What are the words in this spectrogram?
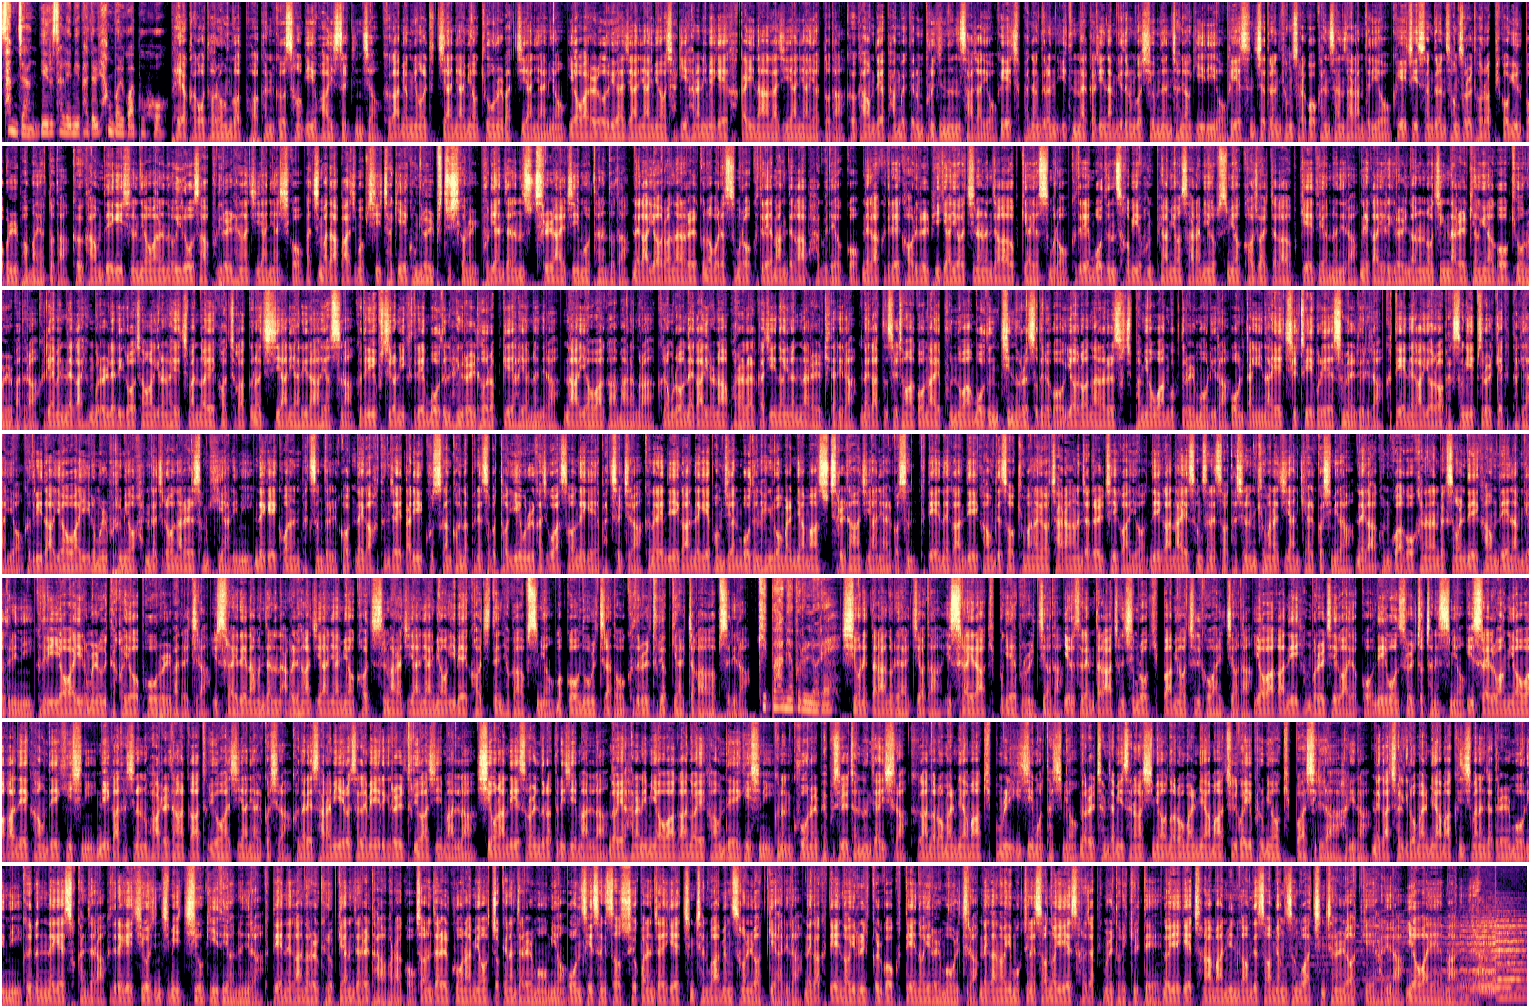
3장 예루살렘이 받을 형벌과 보호. 폐역하고 더러운 것 포악한 그 성읍이 화 있을진저 그가 명령을 듣지 아니하며 교훈을 받지 아니하며 여호와를 의뢰하지 아니하며 자기 하나님에게 가까이 나아가지 아니하였도다. 그 가운데 방백들은 부르짖는 사자요 그의 재판장들은 이튿날까지 남겨두는 것이 없는 저녁 일이요 그의 선지자들은 경솔하고 간사한 사람들이요 그의 제사장들은 성소를 더럽히고 율법을 범하였도다. 그 가운데 계시는 여호와는 의로우사 불의를 행하지 아니하시고 아침마다 빠짐없이 자기의 공의를 비추시거늘 불의한 자는 수치를 알지 못하는도다. 내가 여러 나라를 끊어버렸으므로 그들의 망대가 파괴되었고 내가 그들의 거리를 비게 하여 지나는 자가 없게 하였으므로 그들의 모든 성읍이 황폐하며 사람이 없으며 거주할 자가 없게 되었느니라. 내가 이르기를 너는 오직 나를 경외하고 교훈을 받으라. 그리하면 내가 형벌을 내리기로 정하기는 하였지만 너의 거처가 끊어지지 아니하리라 하였으나 그들이 부지런히 그들의 모든 행위를 더럽게 하였느니라. 나 여호와가 말하노라. 그러므로 내가 일어나 벌할 날까지 너희는 나를 기다리라. 내가 뜻을 정하고 나의 분노와 모든 진노를 쏟으려고 여러 나라를 소집하며 왕국들을 모리라. 온 땅이 나의 질투의 불에 소멸되리라. 그때 내가 여러 백성의 입술을 깨끗하게 하여 그들이 다 여호와의 이름을 부르며 한 가지로 나를 섬기게 하리니 내게 구하는 백성들 곧 내가 흩은 자의 딸이 구스간 건너편에서부터 예물을 가지고 와서 내게 바칠지라. 그날에 네가 내게 범죄한 모든 행위로 말미암아 수치를 당하지 아니할 것은 그때 내가 네 가운데서 교만하여 자랑하는 자들을 제거하여 네가 나의 성산에서 다시는 교만하지 않게 할 것임이라 내가 권고하고 가난한 백성을 네 가운데에 남겨두리니 그들이 여호와의 이름을 의탁하여 보호를 받을지라. 이스라엘의 남은 자는 악을 행하지 아니하며 거짓을 말하지 아니하며 입에 거짓된 혀가 없으며 먹고 누울지라도 그들을 두렵게 할 자가 없으리라. 기뻐하며 부를 노래. 시온에 따라 노래할지어다. 이스라엘아 기쁘게 부를지어다. 예루살렘 따라 전심으로 기뻐하며 즐거워할지어다. 여호와가 내 형벌을 제거하였고 내 원수를 쫓아냈으며 이스라엘 왕 여호와가 내 가운데 계시니 네가 다시는 화를 당할까 두려워하지 아니할 것이라. 그날에 사람이 예루살렘 에 이르기를 두려워하지 말라. 시온아 내 손을 늘어뜨리지 말라. 너의 하나님 여호와가 너의 가운데에 계시니 그는 구원을 베푸실 전능자이시라. 그가 너로 말미암아 기쁨을 이기지 못하시며 너를 잠잠히 사랑하시며 너로 말미암아 즐거이 부르며 기뻐하시리라 하리라. 내가 절기로 말미암아 근심하는 자들을 모리니 그들은 내게 속한 자라. 그들에게 지어진 짐이 지옥이 되었느니라. 그때 내가 너를 괴롭게 하는 자를 다 벌하고 저는 자를 구원하며 쫓겨난 자를 모으며 온 세상에서 수욕받는 자에게 칭찬과 명성을 얻게 하리라. 내가 그때 너희를 이끌고 그때 너희를 모을지라. 내가 너희 목전에서 너희의 사로잡힘을 돌이킬 때 너희에게 천하 만민 가운데서 명성과 칭찬을 얻게 하리라. 여호와의 말이니라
